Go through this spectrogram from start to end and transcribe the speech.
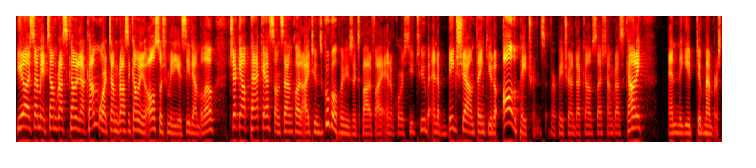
You can always find me at TomGrossiComedy.com or at TomGrossiComedy on all social media see down below. Check out podcasts on SoundCloud, iTunes, Google Play Music, Spotify, and of course YouTube. And a big shout and thank you to all the patrons of our patreon.com slash TomGrossiComedy and the YouTube members.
